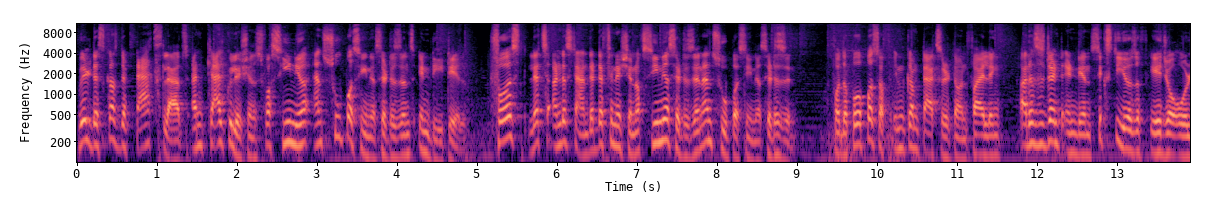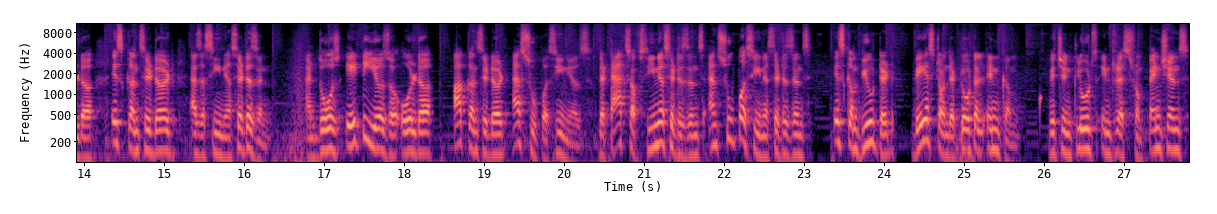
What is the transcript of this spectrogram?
we'll discuss the tax slabs and calculations for senior and super senior citizens in detail. First, let's understand the definition of senior citizen and super senior citizen. For the purpose of income tax return filing, a resident Indian 60 years of age or older is considered as a senior citizen and those 80 years or older are considered as super seniors. The tax of senior citizens and super senior citizens is computed based on their total income, which includes interest from pensions,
